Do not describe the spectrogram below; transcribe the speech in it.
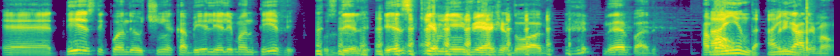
É, desde quando eu tinha cabelo, ele manteve os dele. Esse que é a minha inveja do homem, né, padre? Tá ainda, ainda. Obrigado, irmão.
